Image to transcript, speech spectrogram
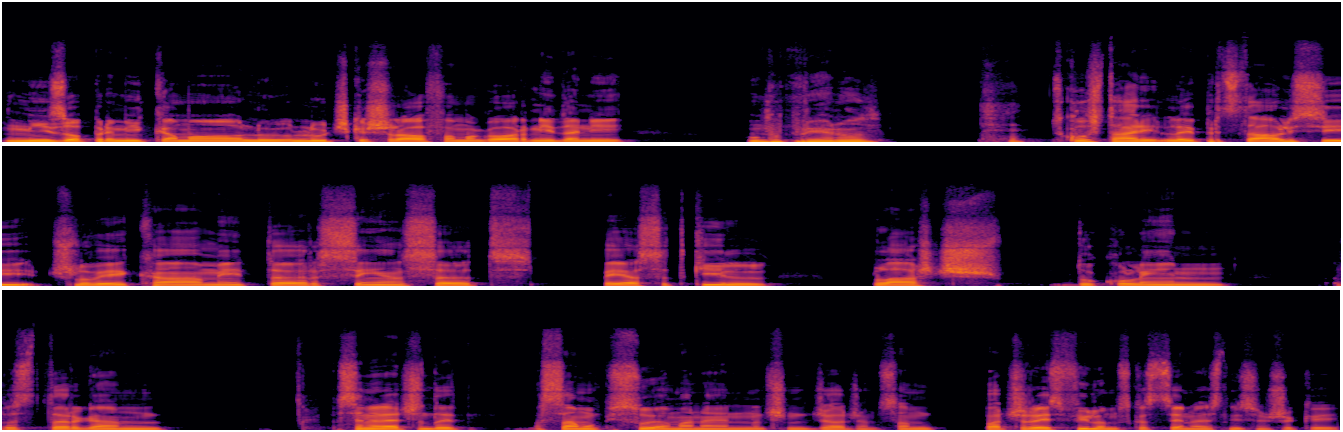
mizo premikamo, lu, lučke šraufamo gor, ni da ni. On pa prije not. Tako stari, lej, predstavljaj si človeka, meter 70, 50 kg, plašč do kolen, raztrgan. Pa se ne rečem, da je, samo opisujem, ne, nič ne judgem, sam pač res filmska scena, jaz nisem še kaj.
